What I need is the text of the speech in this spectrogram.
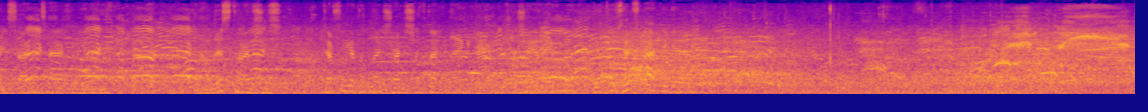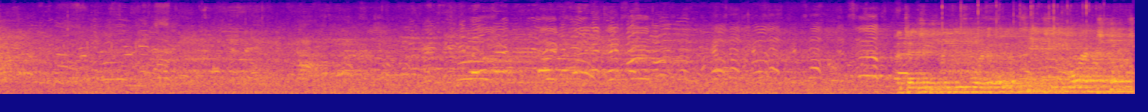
Right side attack again. Now time she's definitely got the legs trying to shift that leg. Able to get those hips back again. Attention please for the Orange Coach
